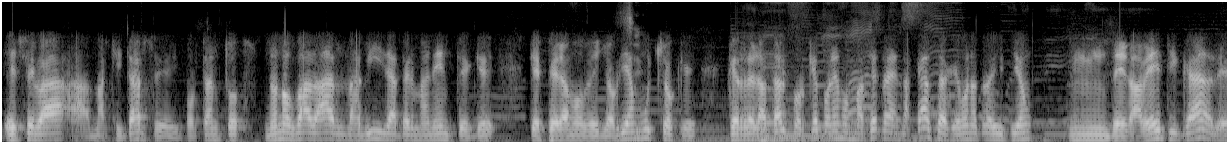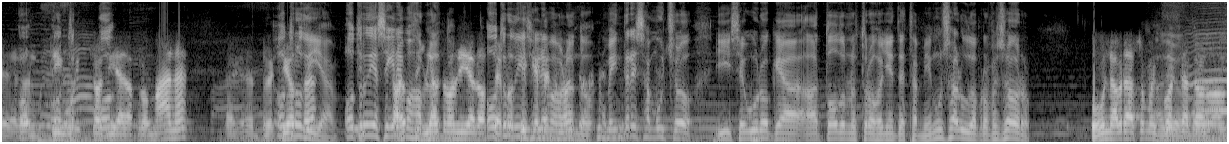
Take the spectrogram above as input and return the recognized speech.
ese va a marchitarse y por tanto no nos va a dar la vida permanente que, que esperamos de ello. Habría Sí. mucho que, que relatar por qué ponemos macetas en la casa, que es una tradición mm, de la bética, de la O- antigua historia romana. Eh, preciosa. Otro día, otro día seguiremos Y hablando. Otro día, lo seguiremos hablando. Me interesa mucho y seguro que a, a todos nuestros oyentes también. Un saludo, profesor. Un abrazo muy fuerte a todos.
